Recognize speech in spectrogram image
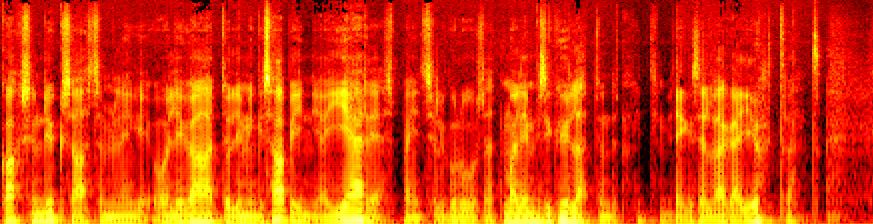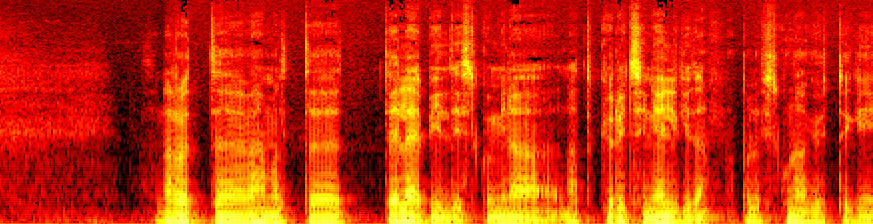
kakskümmend üks aastal meil oli ka, tuli mingi sabin ja järjest panid seal kruusa, et me olime isegi üllatunud, et mitte midagi seal väga ei juhtunud. saan aru, et äh, vähemalt äh, telepildist, kui mina natuke üritasin jälgida, pole vist kunagi ühtegi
